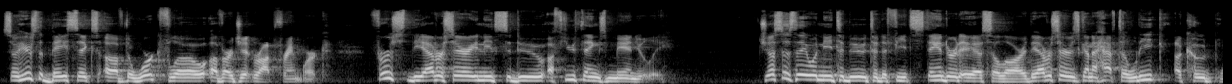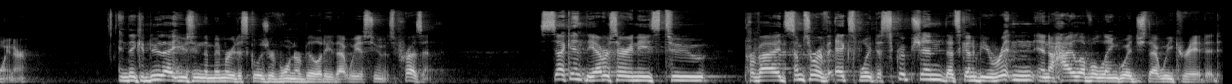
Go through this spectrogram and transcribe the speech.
So here's the basics of the workflow of our JIT-ROP framework. First, the adversary needs to do a few things manually. Just as they would need to do to defeat standard ASLR, the adversary is going to have to leak a code pointer. And they can do that using the memory disclosure vulnerability that we assume is present. Second, the adversary needs to provide some sort of exploit description that's going to be written in a high level language that we created.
